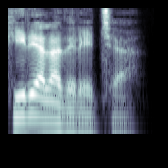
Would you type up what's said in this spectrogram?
Gire a la derecha.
